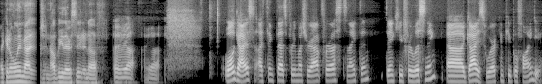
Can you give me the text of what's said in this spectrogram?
I can only imagine. I'll be there soon enough. Uh, yeah, yeah. Well, guys, I think that's pretty much a wrap for us tonight. Then, thank you for listening, uh, guys. Where can people find you?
